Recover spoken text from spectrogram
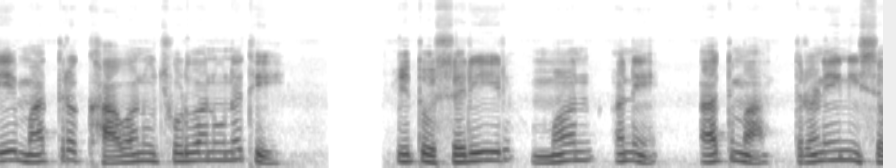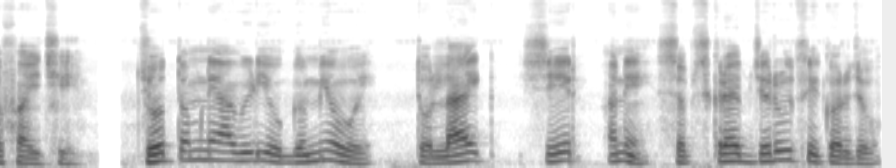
એ માત્ર ખાવાનું છોડવાનું નથી, એ તો શરીર, મન અને આત્મા ત્રણેયની સફાઈ છે. જો તમને આ વીડિયો ગમ્યો હોય, તો લાઈક, શેર અને સબસ્ક્રાઈબ જરૂરથી કરજો.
